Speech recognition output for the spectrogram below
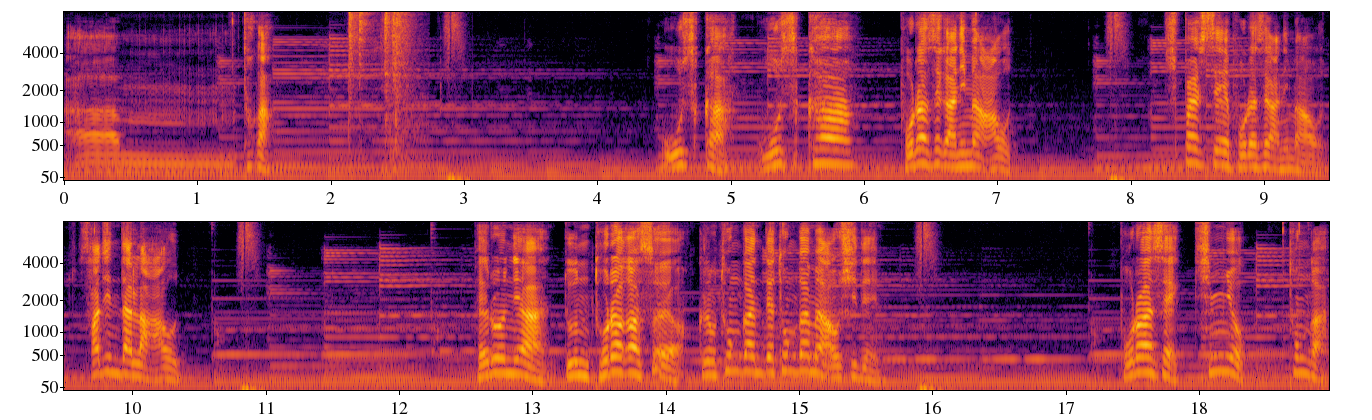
음 통과. 오스카. 오스카 보라색 아니면 아웃 18세 보라색 아니면 아웃. 사진 달라 아웃. 베로니아 눈 돌아갔어요. 그럼 통과인데 통과면 아웃이 됨. 보라색 16 통과.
